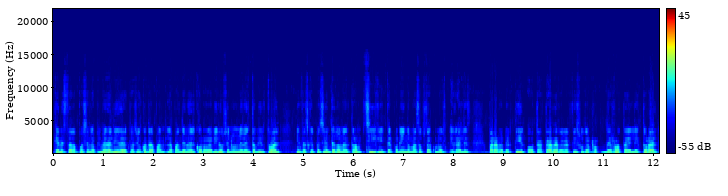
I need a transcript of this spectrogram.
que han estado pues en la primera línea de actuación contra la pandemia del coronavirus en un evento virtual, mientras que el presidente Donald Trump sigue interponiendo más obstáculos legales para revertir o tratar de revertir su derrota electoral.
